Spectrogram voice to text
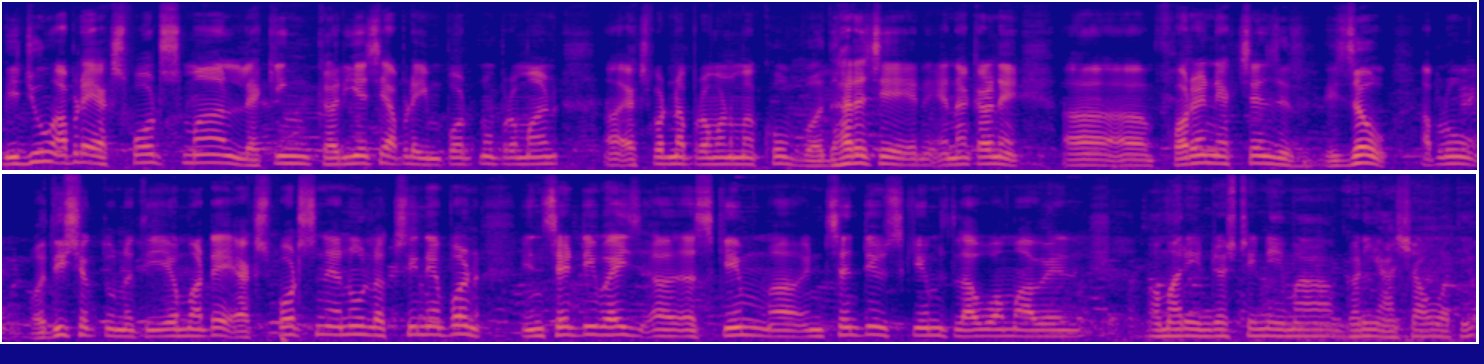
બીજું આપણે એક્સપોર્ટ્સમાં લેકિંગ કરીએ છીએ. આપણે ઇમ્પોર્ટનું પ્રમાણ એક્સપોર્ટના પ્રમાણમાં ખૂબ વધારે છે. એના કારણે ફોરેન એક્સચેન્જ રિઝર્વ આપણું વધી શકતું નથી. એ માટે એક્સપોર્ટ્સને અનુલક્ષીને પણ ઇન્સેન્ટિવાઇઝ સ્કીમ ઇન્સેન્ટિવ સ્કીમ્સ લાવવામાં આવે. અમારી ઇન્ડસ્ટ્રીની એમાં ઘણી આશાઓ હતી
